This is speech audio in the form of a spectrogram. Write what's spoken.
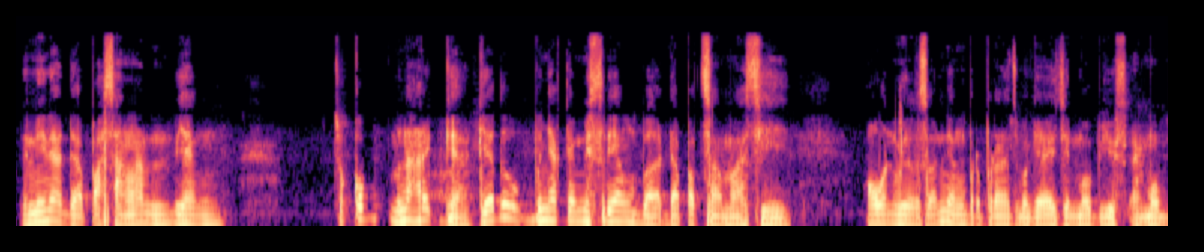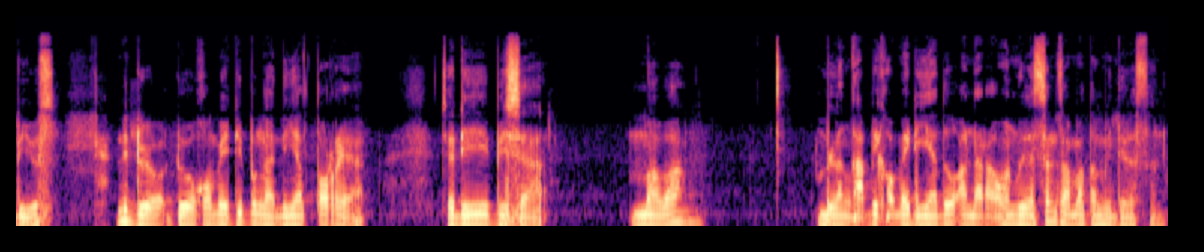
Dan ini ada pasangan yang cukup menarik ya. Dia tuh punya chemistry yang dapat sama si Owen Wilson yang berperan sebagai agent Mobius eh Mobius. Ini dua, dua komedi penggantinya Thor ya. Jadi bisa apa melengkapi komedinya tuh antara Owen Wilson sama Tom Hiddleston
